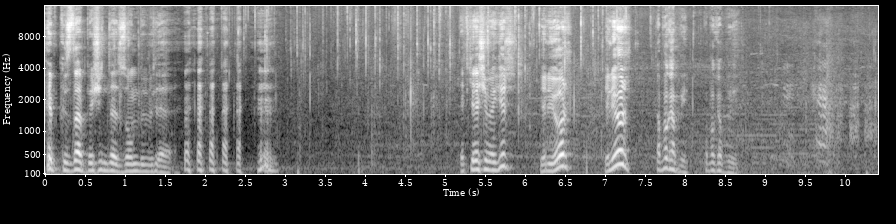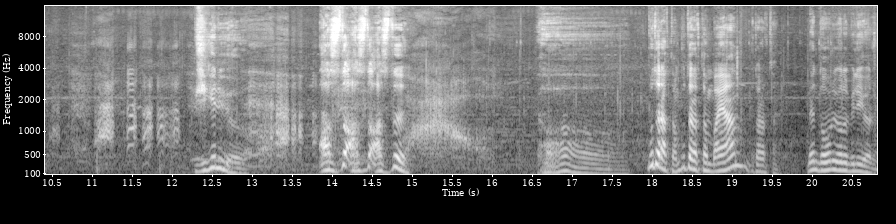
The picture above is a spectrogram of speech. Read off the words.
Hep kızlar peşinde zombi bile. Etkileşime gir. Geliyor. Geliyor. Kapa kapıyı. Kapa kapıyı. Bir şey geliyor. Azdı azdı azdı. Aa. Bu taraftan bu taraftan bayan bu taraftan. Ben doğru yolu biliyorum.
